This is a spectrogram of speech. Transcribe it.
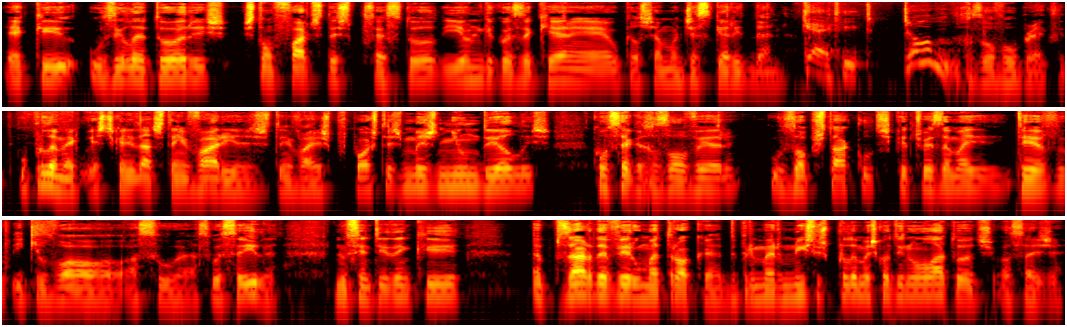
é que os eleitores estão fartos deste processo todo e a única coisa que querem é o que eles chamam de just get it done. Get it done. Resolva o Brexit. O problema é que estes candidatos têm várias, têm várias propostas, mas nenhum deles consegue resolver os obstáculos que a Theresa May teve e que levou à sua, à sua saída. No sentido em que, apesar de haver uma troca de primeiro-ministro, os problemas continuam lá todos. Ou seja,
